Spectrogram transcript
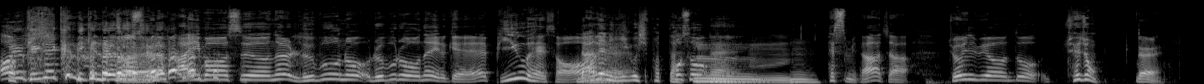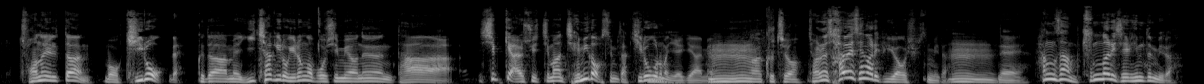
아, 이거 굉장히 큰 미끼인데요, 저는. 아이버슨을 르브노, 르브론에 이렇게 비유해서 나는 네, 이기고 싶었다. 호소 네. 음. 음. 했습니다. 자, 조일 위원도 최종 네. 저는 일단 뭐 기록, 네. 그 다음에 2차 기록 이런 거 보시면은 다 쉽게 알 수 있지만 재미가 없습니다. 기록으로만 얘기하면. 음, 아, 그쵸. 저는 사회생활에 비유하고 싶습니다. 음. 네. 항상 중간이 제일 힘듭니다.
